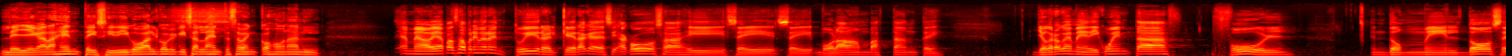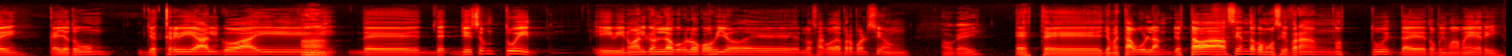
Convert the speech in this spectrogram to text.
le llega a la gente, y si digo algo que quizás la gente se va a encojonar. Eh, Me había pasado primero en Twitter, que era que decía cosas y se, se volaban bastante. Yo creo que me di cuenta full en 2012 que yo tuve un... Yo escribí algo ahí de, de- Yo hice un tweet y vino alguien lo, lo cogió de... Lo sacó de proporción. Ok. Este... Yo me estaba burlando. Yo estaba haciendo como si fueran unos tweets de Topi Mameri.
